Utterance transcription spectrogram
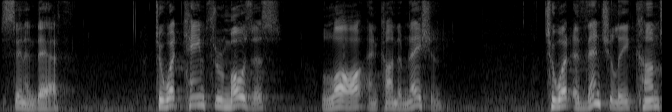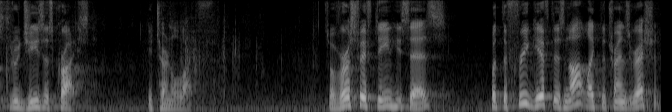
sin and death, to what came through Moses, law and condemnation, to what eventually comes through Jesus Christ, eternal life. So verse 15 he says, but the free gift is not like the transgression.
